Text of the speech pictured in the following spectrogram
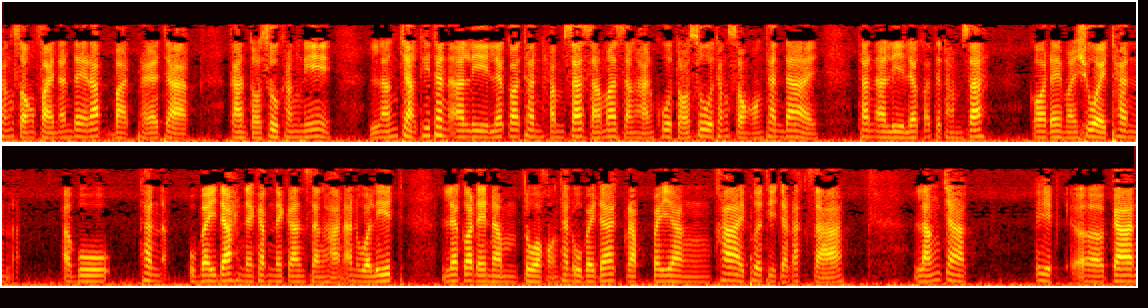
ทั้งสองฝ่ายนั้นได้รับบาดแผลจากการต่อสู้ครั้งนี้ หลังจากที่ท่านอาลี และก็ท่านฮัมซาสามารถสังหารคู่ต่อสู้ทั้งสองของท่านได้ ท่านอาลีแล้วก็จะทำซะก็ได้มาช่วยท่านอบูท่านอุบัยดะนะครับในการสังหารอันวาลิดแล้วก็ได้นำตัวของท่านอุบัยดะกลับไปยังค่ายเพื่อที่จะรักษา หลังจากเหตุการ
